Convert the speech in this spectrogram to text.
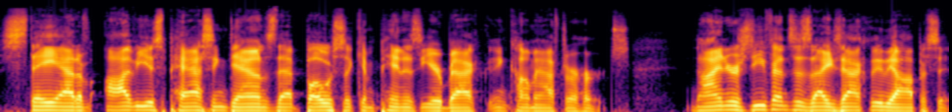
stay out of obvious passing downs that Bosa can pin his ear back and come after Hurts. Niners defense is exactly the opposite.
